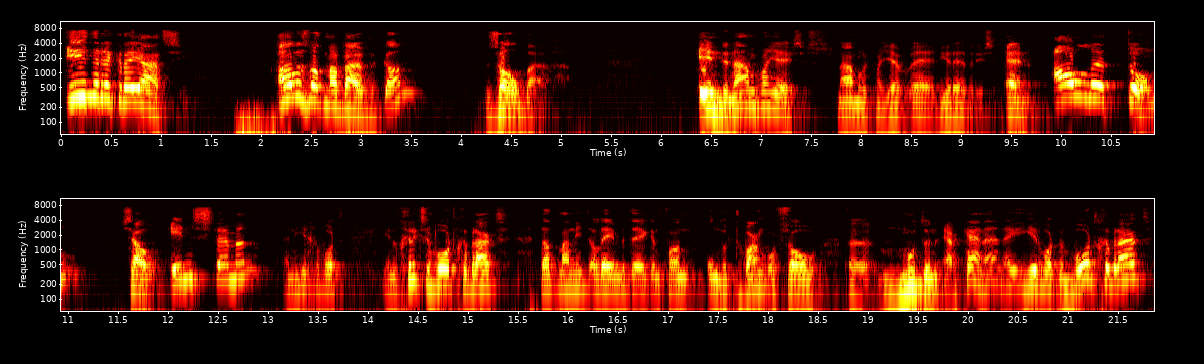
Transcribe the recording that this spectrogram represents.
Iedere creatie, alles wat maar buigen kan, zal buigen. In de naam van Jezus, namelijk van Jehovah die redder is. En alle tong zou instemmen, en hier wordt in het Grieks een woord gebruikt dat maar niet alleen betekent van onder dwang of zo uh, moeten erkennen. Nee, hier wordt een woord gebruikt.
